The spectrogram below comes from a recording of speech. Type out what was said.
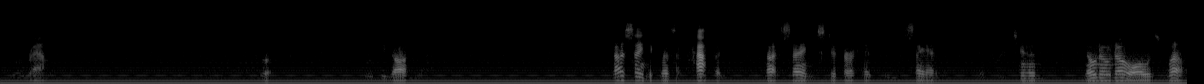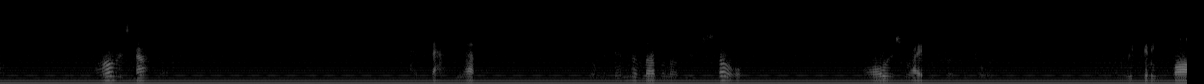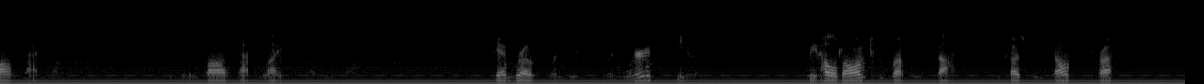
for a rally. Look, we're beyond that. Not saying it doesn't happen. Not saying stick our heads in the sand and pretend, no, no, no, all is well. All is not well at that level. But within the level of your soul, all is right and good. We can evolve. We that life that we want. Jen wrote, when, we, when we're in fear, we hold on to what we've got because we don't trust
